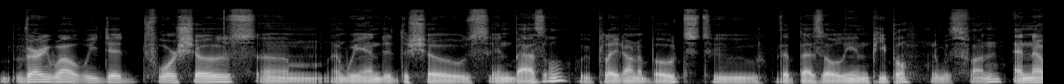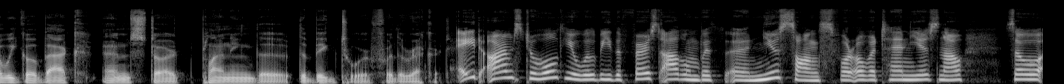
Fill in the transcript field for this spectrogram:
Very well. We did four shows, um, and we ended the shows in Basel. We played on a boat to the Baselian people. It was fun. And now we go back and start planning the, the big tour for the record. Eight Arms to Hold You will be the first album with uh, new songs for over 10 years now. So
